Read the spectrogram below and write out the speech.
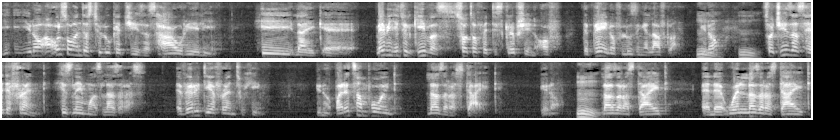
you know. I also want us to look at Jesus, how really he like uh, maybe it will give us sort of a description of the pain of losing a loved one. Mm. You know, mm. so Jesus had a friend. His name was Lazarus, a very dear friend to him. You know, but at some point, Lazarus died. You know, mm. Lazarus died, and uh, when Lazarus died,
